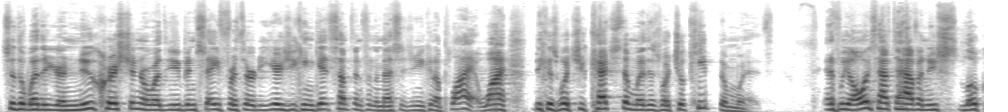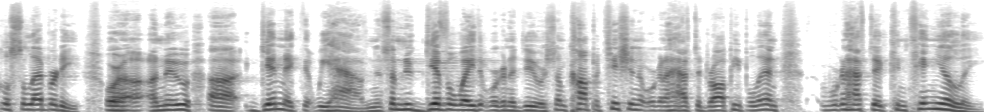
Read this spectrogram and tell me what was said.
so that whether you're a new Christian or whether you've been saved for 30 years, you can get something from the message and you can apply it. Why? Because what you catch them with is what you'll keep them with. And if we always have to have a new local celebrity or a, a new uh, gimmick that we have, and some new giveaway that we're going to do, or some competition that we're going to have to draw people in, we're going to have to continually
